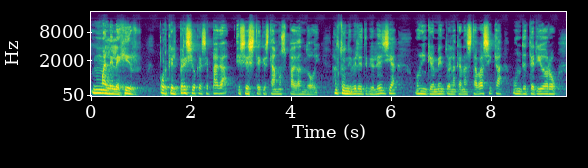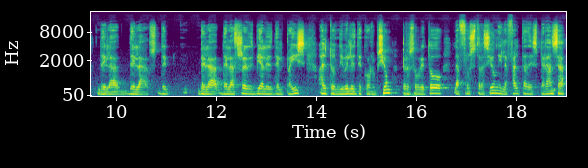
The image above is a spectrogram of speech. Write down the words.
mal elegir, porque el precio que se paga es este que estamos pagando hoy. Altos niveles de violencia, un incremento en la canasta básica, un deterioro de, la, de, de, de las redes viales del país, altos niveles de corrupción, pero sobre todo la frustración y la falta de esperanza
